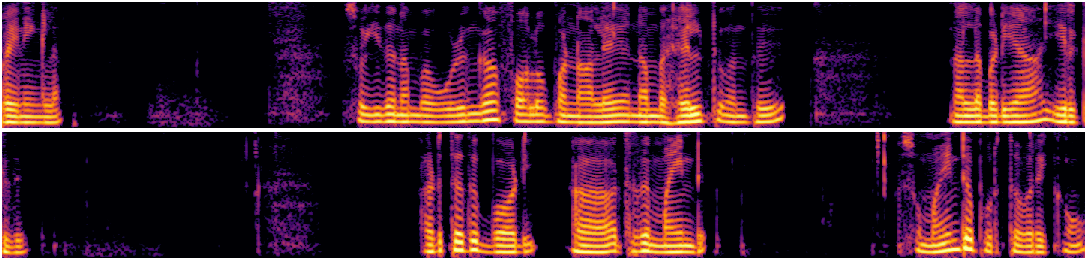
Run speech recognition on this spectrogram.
ட்ரைனிங்கில் ஸோ இதை நம்ம ஒழுங்காக ஃபாலோ பண்ணாலே நம்ம ஹெல்த் வந்து நல்லபடியாக இருக்குது. அடுத்தது பாடி. அடுத்தது மைண்டு ஸோ மைண்டை பொறுத்த வரைக்கும்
